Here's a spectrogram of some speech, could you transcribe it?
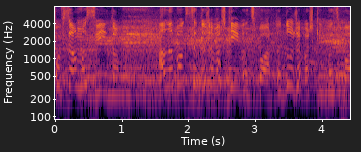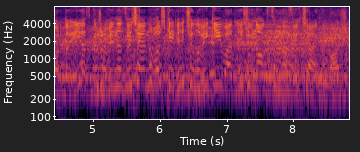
по всьому світу. Але бокс це дуже важкий вид спорту, дуже важкий вид спорту. І я скажу, він надзвичайно важкий для чоловіків, а для жінок надзвичайно важко.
